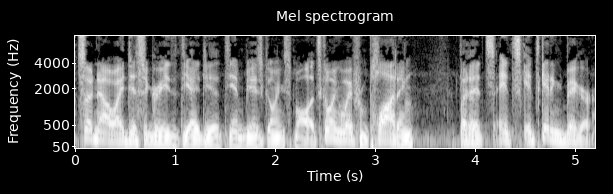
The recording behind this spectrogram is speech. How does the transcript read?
So no, I disagree that the idea that the NBA is going small. It's going away from plotting, but it's it's it's getting bigger.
